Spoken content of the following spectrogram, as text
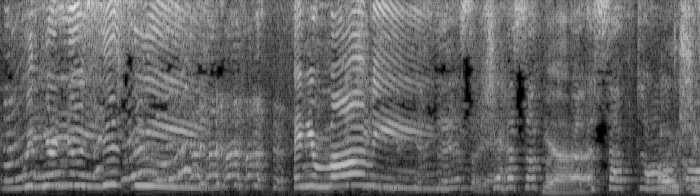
with your new sissy and your mommy. This she has such Yeah. a, a soft dog. Oh, she's oh my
